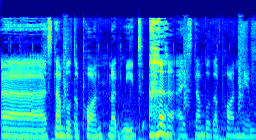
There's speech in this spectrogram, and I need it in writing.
uh, stumbled upon, not meet, I stumbled upon him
